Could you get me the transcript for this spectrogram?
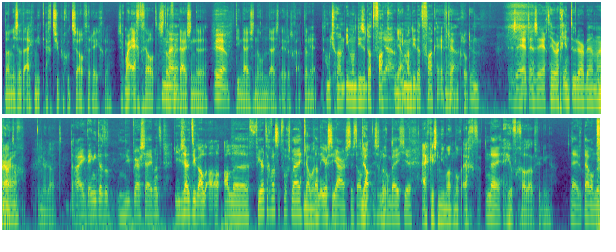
dan is dat eigenlijk niet echt super goed zelf te regelen. Zeg maar echt geld. Als het Nee. over duizenden, ja. tienduizenden, honderdduizenden euro's gaat, dan... Ja, dan moet je gewoon iemand die ze dat vak, Ja. Iemand man. die dat vak heeft, ja, Ja, klopt. doen. Tenzij, tenzij echt heel erg into daar bent, maar ja, toch. Inderdaad. daar- Maar ik denk niet dat het nu per se... Want jullie zijn natuurlijk alle, alle, alle 40 was het volgens mij. Dan eerstejaars. Dus dan Ja, is het nog een beetje... Eigenlijk is niemand nog echt Nee, heel veel geld aan het verdienen. Nee daarom. Dat,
